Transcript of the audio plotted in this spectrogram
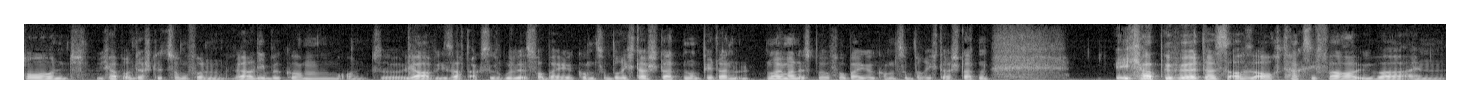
Und ich habe Unterstützung von Verdi bekommen. Und äh, ja, wie gesagt, Axel Rühle ist vorbeigekommen zum Berichterstatten und Peter Neumann ist vorbeigekommen zum Berichterstatten. Ich habe gehört, dass also auch Taxifahrer über einen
